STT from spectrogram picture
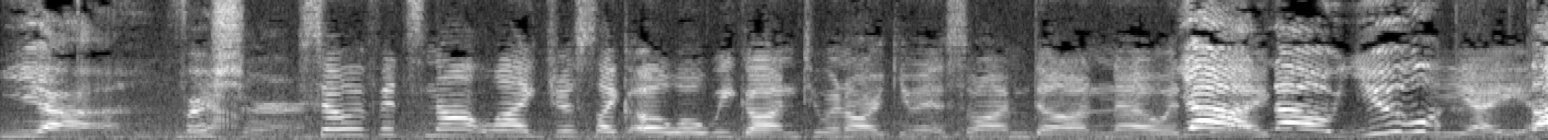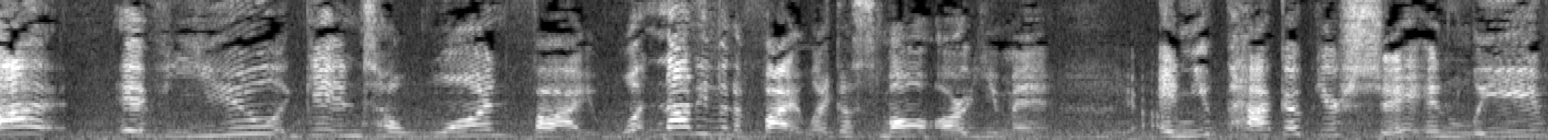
yeah for Yeah. sure So if it's not like just like oh well we got into an argument so I'm done. No, it's yeah like no you yeah yeah that if you get into one fight what not even a fight like a small argument yeah. and you pack up your shit and leave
